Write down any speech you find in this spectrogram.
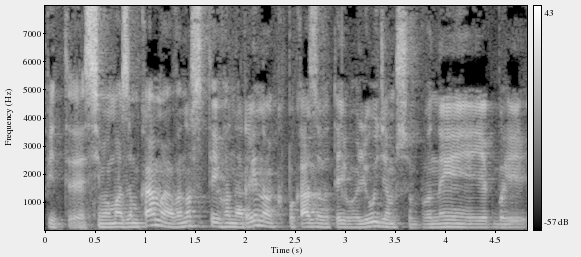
під е, сімома замками, а виносити його на ринок, показувати його людям, щоб вони якби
